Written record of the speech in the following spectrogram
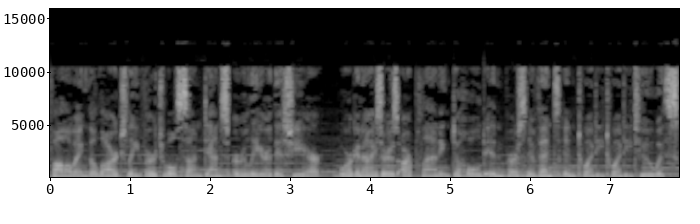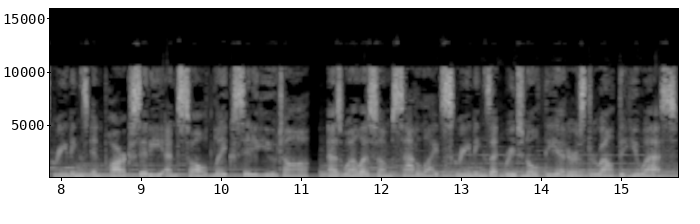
Following the largely virtual Sundance earlier this year, organizers are planning to hold in-person events in 2022 with screenings in Park City and Salt Lake City, Utah, as well as some satellite screenings at regional theaters throughout the U.S.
